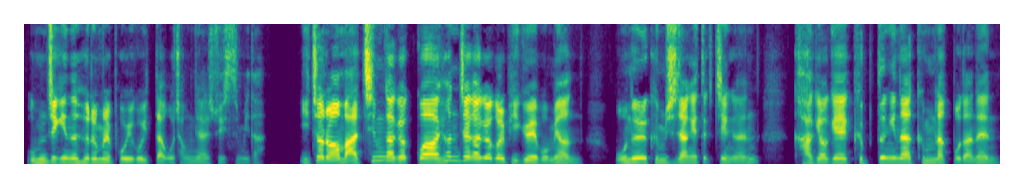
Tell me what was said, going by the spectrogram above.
움직이는 흐름을 보이고 있다고 정리할 수 있습니다. 이처럼 아침 가격과 현재 가격을 비교해 보면 오늘 금시장의 특징은 가격의 급등이나 급락보다는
